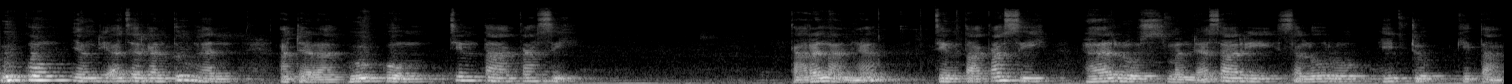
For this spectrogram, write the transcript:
Hukum yang diajarkan Tuhan adalah hukum cinta kasih. Karenanya, cinta kasih harus mendasari seluruh hidup kita.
